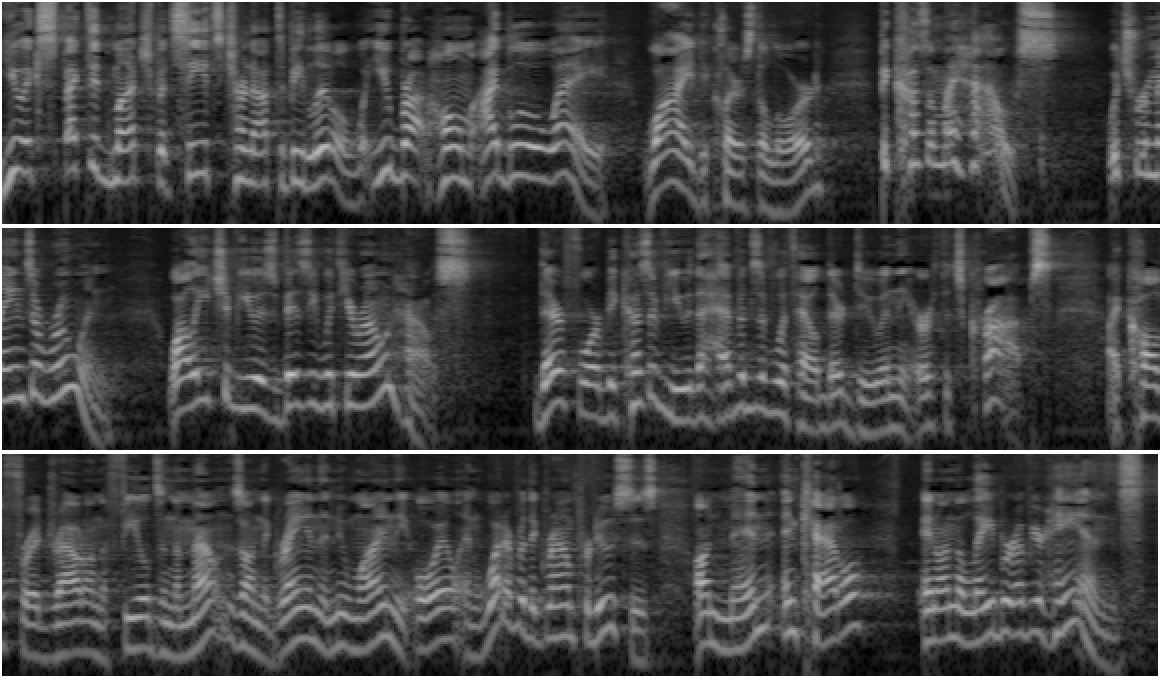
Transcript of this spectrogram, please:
You expected much, but see, it's turned out to be little. What you brought home, I blew away. Why, declares the Lord? Because of my house, which remains a ruin, while each of you is busy with your own house. Therefore, because of you, the heavens have withheld their dew and the earth its crops. I called for a drought on the fields and the mountains, on the grain, the new wine, the oil, and whatever the ground produces, on men and cattle, and on the labor of your hands.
